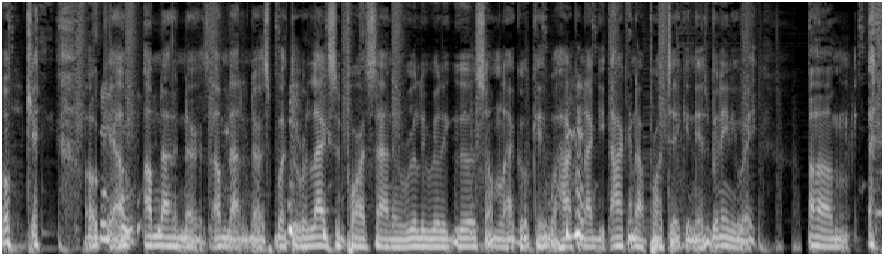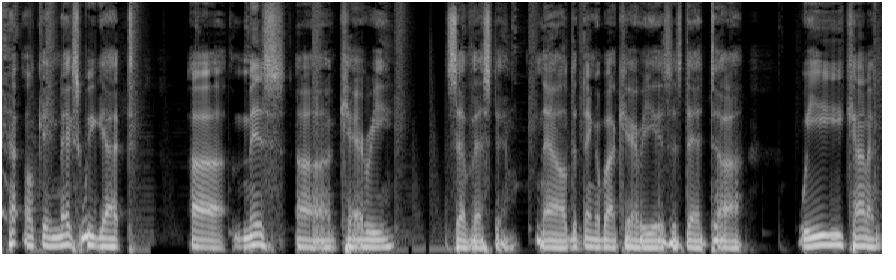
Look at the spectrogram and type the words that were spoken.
okay, okay. I'm, I'm not a nurse. I'm not a nurse, but the relaxing part sounded really, really good. So I'm like, okay, well, how can I get? How can I partake in this? But anyway, um, okay. Next we got uh, Miss uh, Kari Sylvester. Now the thing about Kari is, is that uh, we kind of,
